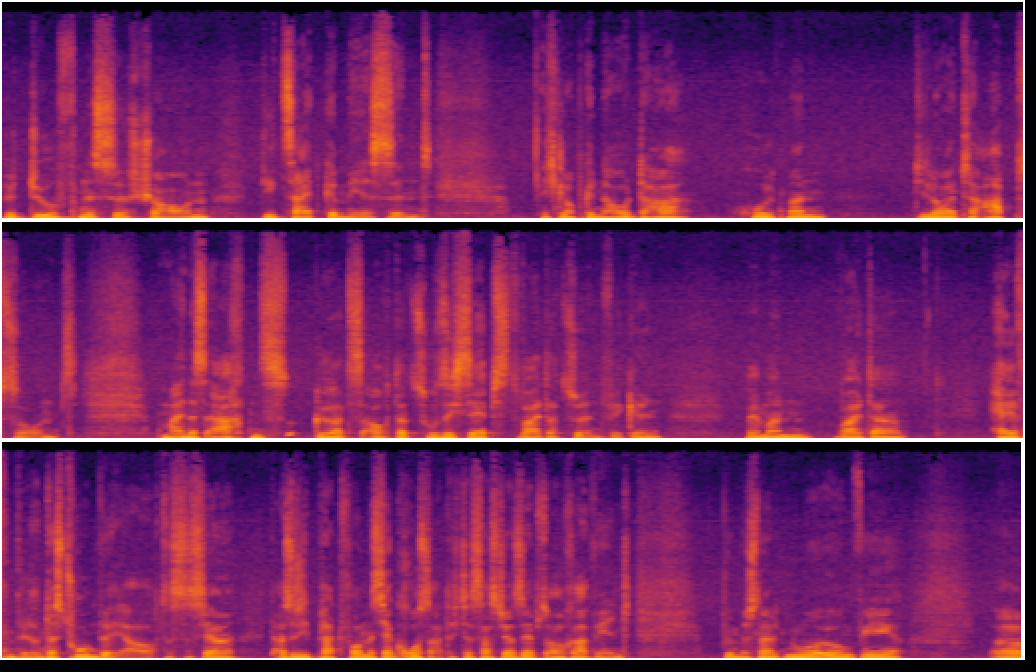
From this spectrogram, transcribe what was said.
Bedürfnisse schauen, die zeitgemäß sind. Ich glaube, genau da holt man die Leute ab. So. Und meines Erachtens gehört es auch dazu, sich selbst weiterzuentwickeln, wenn man weiter helfen will. Und das tun wir ja auch. Das ist ja, also die Plattform ist ja großartig. Das hast du ja selbst auch erwähnt. Wir müssen halt nur irgendwie äh,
